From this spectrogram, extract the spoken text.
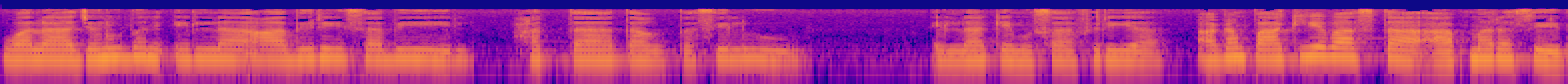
ولا جنوبا الا عابری سبیل حتی تغتسلوا اللہ کے مسافریا اگم پاکی واسطہ آپ مرسید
